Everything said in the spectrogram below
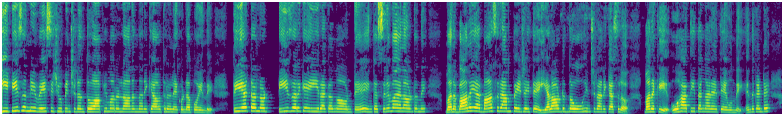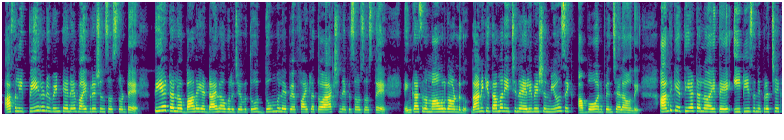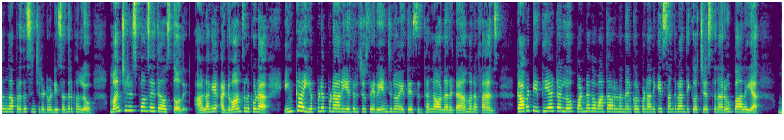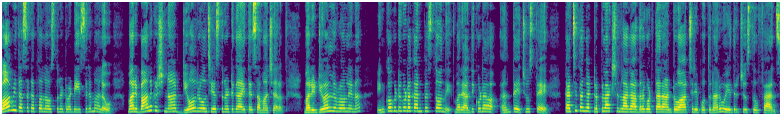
ఈ టీజర్ని వేసి చూపించడంతో అభిమానుల ఆనందానికి అవతలు లేకుండా పోయింది. థియేటర్లో టీజర్కే ఈ రకంగా ఉంటే ఇంకా సినిమా ఎలా ఉంటుంది? మన బాలయ్య మాస్ ర్యాంపేజ్ అయితే ఎలా ఉంటుందో ఊహించడానికి అసలు మనకి ఊహాతీతంగానే అయితే ఉంది. ఎందుకంటే అసలు ఈ పేరుని వింటేనే వైబ్రేషన్స్ వస్తుంటే థియేటర్లో బాలయ్య డైలాగులు చెబుతూ దుమ్ము లేపే ఫైట్లతో యాక్షన్ ఎపిసోడ్స్ వస్తే ఇంకా అసలు మామూలుగా ఉండదు. దానికి తమని ఇచ్చిన ఎలివేషన్ మ్యూజిక్ అబ్బో అనిపించేలా ఉంది. అందుకే థియేటర్లో అయితే ఈ టీజర్ని ప్రత్యేకంగా ప్రదర్శించినటువంటి సందర్భంలో మంచి రెస్పాన్స్ అయితే వస్తోంది. అలాగే అడ్వాన్సులు కూడా ఇంకా ఎప్పుడెప్పుడా అని ఎదురు చూసే రేంజ్లో అయితే సిద్ధంగా ఉన్నారట మన ఫ్యాన్స్. కాబట్టి థియేటర్లో పండగ వాతావరణం నెలకొల్పడానికి సంక్రాంతికి వచ్చేస్తున్నారు బాలయ్య. బాబీ దర్శకత్వంలో వస్తున్నటువంటి ఈ సినిమాలో మరి బాలకృష్ణ డ్యూయల్ రోల్ చేస్తున్నట్టుగా అయితే సమాచారం. మరి డ్యూయల్ రోల్నేనా ఇంకొకటి కూడా కనిపిస్తోంది. మరి అది కూడా అంతే చూస్తే ఖచ్చితంగా ట్రిపుల్ యాక్షన్ లాగా అదరగొడతారా అంటూ ఆశ్చర్యపోతున్నారు ఎదురు చూస్తూ ఫ్యాన్స్.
